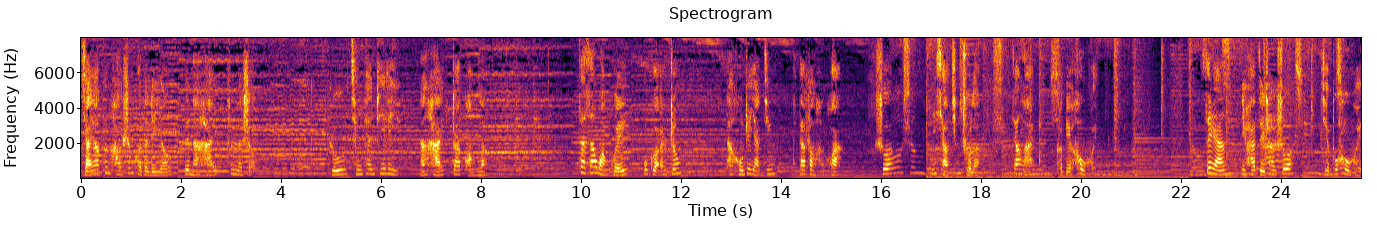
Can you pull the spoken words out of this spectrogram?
想要更好生活的理由跟男孩分了手。如晴天霹雳，男孩抓狂了，再三挽回无果而终。他红着眼睛对他放狠话，说：“你想清楚了，将来可别后悔。”虽然女孩嘴上说绝不后悔，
